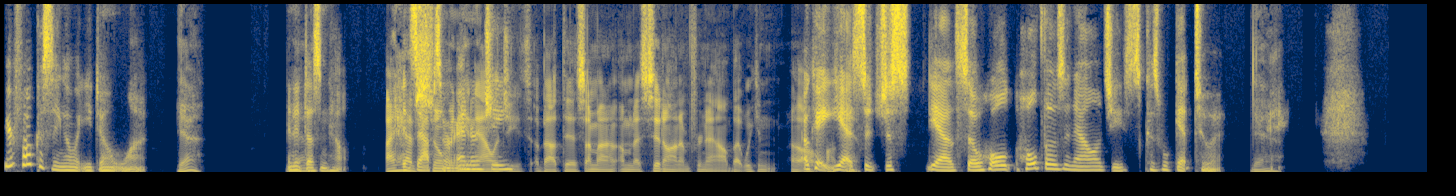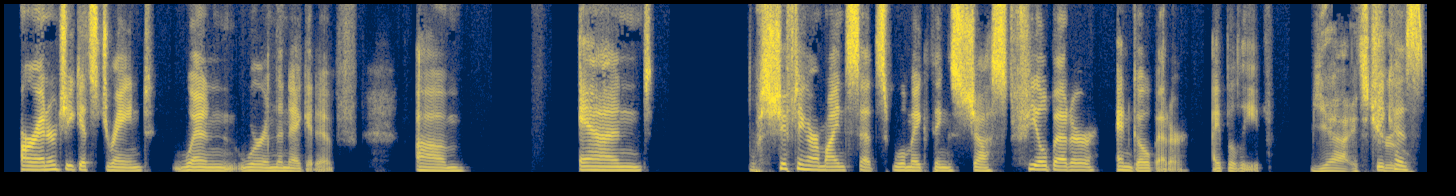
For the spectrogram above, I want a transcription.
you're focusing on what you don't want Yeah. and Yeah. it doesn't help. I have so many energy. analogies about this. I'm gonna, I'm gonna sit on them for now, but we can. uh, okay. I'll- yeah. So just, yeah. So hold, hold those analogies because we'll get to it. yeah. Our energy gets drained when we're in the negative. Um, and shifting our mindsets will make things just feel better and go better, I believe. Yeah, it's true. Because,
